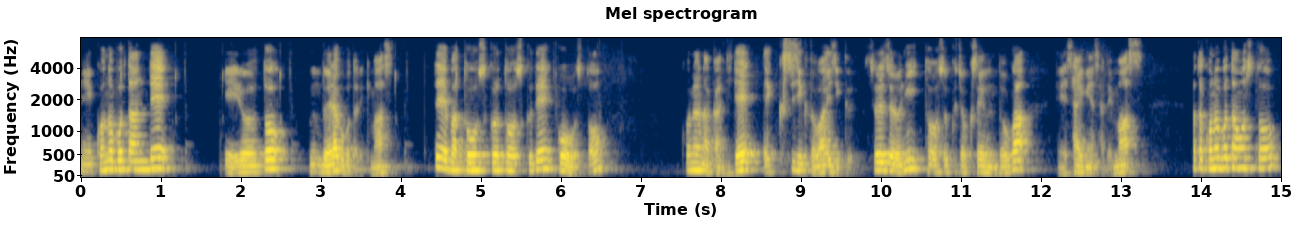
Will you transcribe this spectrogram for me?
えこのボタンで、えいろいろと運動を選ぶことができます。例えば等速と等速で5を押すと、このような感じで X 軸と Y 軸それぞれに等速直線運動が再現されます。またこのボタンを押すと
